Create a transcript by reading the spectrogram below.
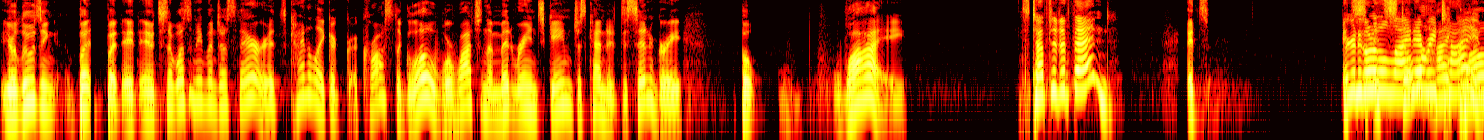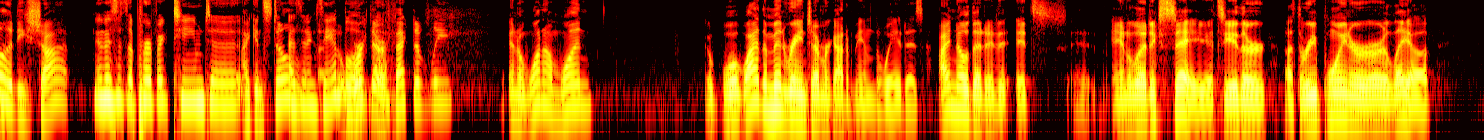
you're losing, but but it, it's, it wasn't even just there. It's kind of like a, across the globe. We're watching the mid range game just kind of disintegrate. But why? It's tough to defend. It's They're gonna go to the it's line still a every high time. quality shot. And this is a perfect team to. I can still As an uh, example work there effectively in a one-on-one. Well, why the mid-range ever got to be the way it is? I know that it, it's uh, analytics say it's either a three-pointer or a layup.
